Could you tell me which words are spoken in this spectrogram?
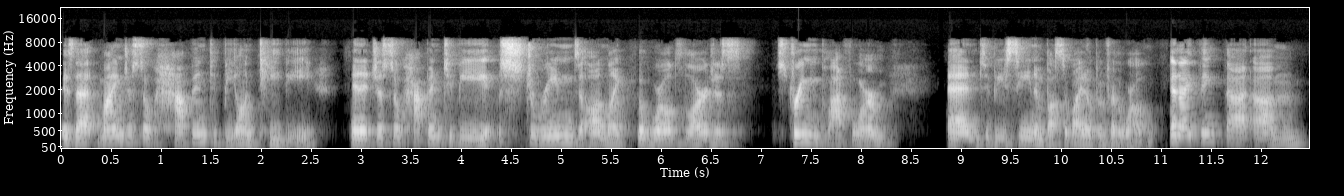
is that mine just so happened to be on TV and it just so happened to be streamed on like the world's largest streaming platform and to be seen and busted wide open for the world. And I think that um,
